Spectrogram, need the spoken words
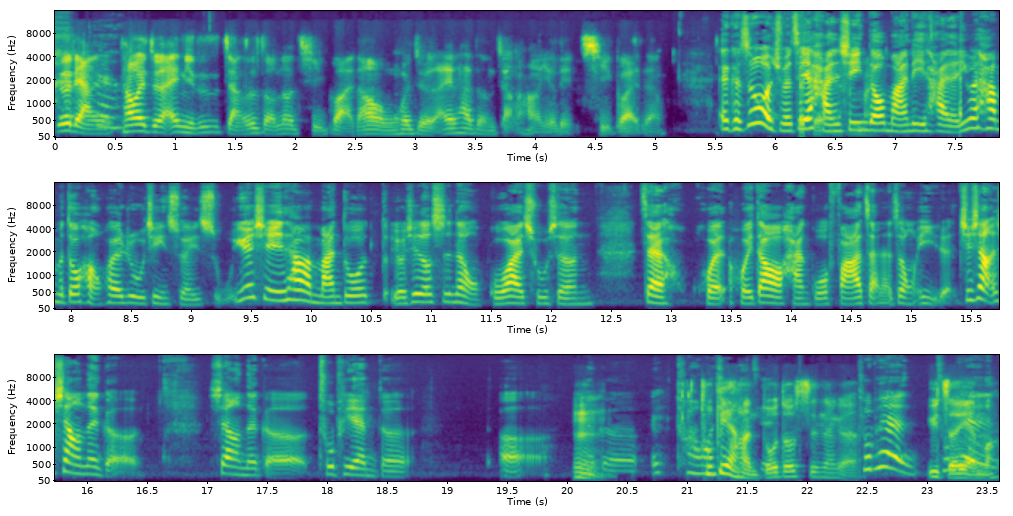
就两个，他会觉得，哎，你这是讲这种那么奇怪，然后我们会觉得，哎，他怎么讲的好像有点奇怪这样。哎、欸，可是我觉得这些韩星都蛮厉害的，因为他们都很会入境随俗。因为其实他们蛮多，有些都是那种国外出生，再回回到韩国发展的这种艺人，就像像那个像那个 Two PM 的呃，那个哎，突然变很多都是那个突变玉泽演吗？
